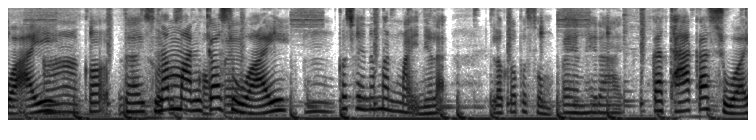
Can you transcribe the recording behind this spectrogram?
วยอ่าก็ได้ส่วนผสน้ำมันของก็แป้งสวยอืมก็ใช้น้ำมันใหม่เนี่ยแหละ แล้วก็ผสมแป้งให้ได้ กระทะก็สวย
